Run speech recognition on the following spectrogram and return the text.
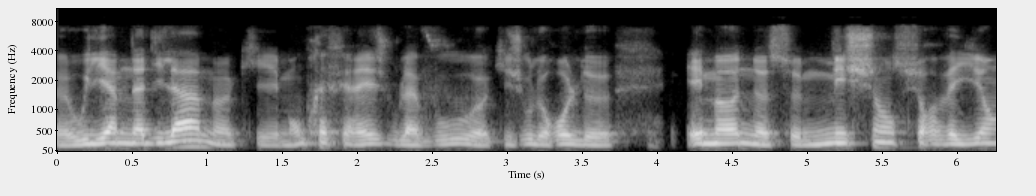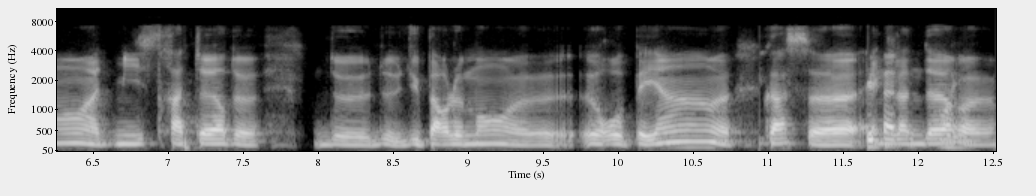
William Nadilam, qui est mon préféré, je vous l'avoue, qui joue le rôle de Emon, ce méchant surveillant, administrateur de, de, du Parlement européen. Lucas Englander.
